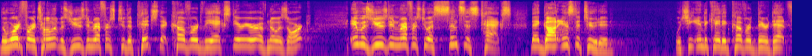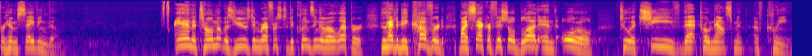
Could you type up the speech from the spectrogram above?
The word for atonement was used in reference to the pitch that covered the exterior of Noah's ark. It was used in reference to a census tax that God instituted, which he indicated covered their debt for him saving them. And atonement was used in reference to the cleansing of a leper who had to be covered by sacrificial blood and oil to achieve that pronouncement of clean.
